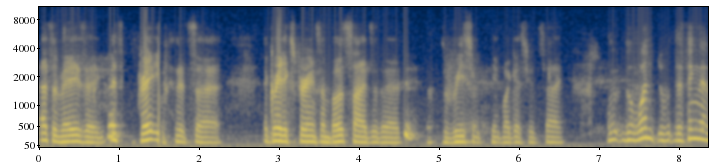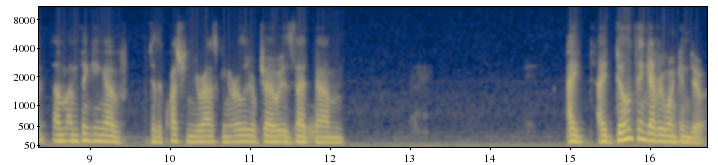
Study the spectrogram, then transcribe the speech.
That's amazing. It's great. It's a, a great experience on both sides of the, the research table, I guess you'd say. The one, the thing that um, I'm thinking of to the question you were asking earlier, Joe, is that um, I I don't think everyone can do it.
